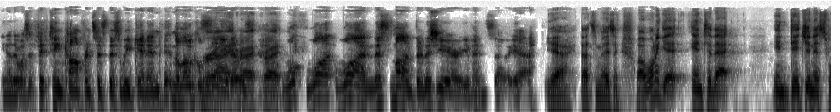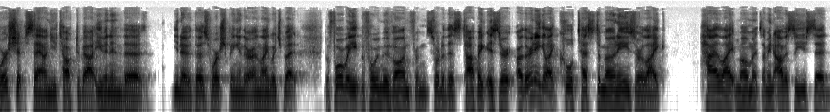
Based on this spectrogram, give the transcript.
you know there wasn't 15 conferences this weekend in, in the local city. Right, there was right, right. one one this month or this year even. So yeah. Yeah that's amazing. Well i want to get into that indigenous worship sound you talked about even in the you know those worshiping in their own language. But before we before we move on from sort of this topic is there are there any like cool testimonies or like highlight moments? I mean obviously you said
